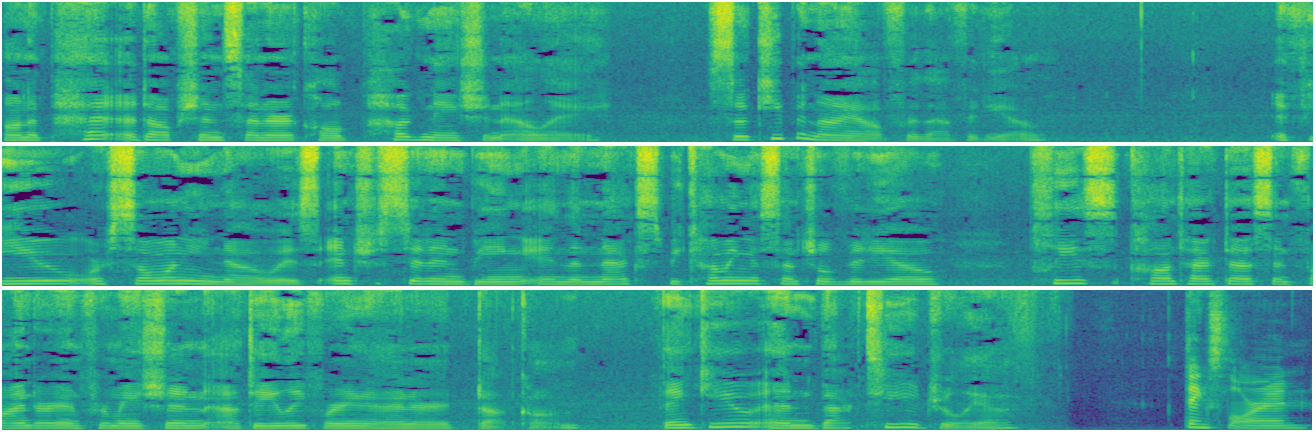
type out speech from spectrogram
on a pet adoption center called Pug Nation LA, so keep an eye out for that video. If you or someone you know is interested in being in the next Becoming Essential video, please contact us and find our information at daily49er.com. Thank you, and back to you, Julia. Thanks, Lauren.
